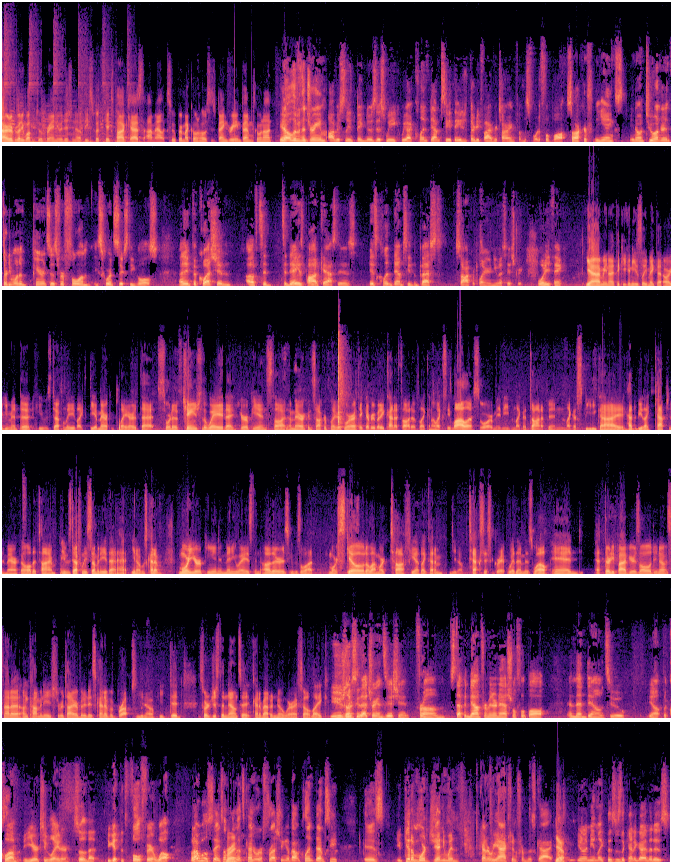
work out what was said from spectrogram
All right, everybody, welcome to a brand new edition of the Swift Kicks podcast. I'm Alex Hooper. My co-host is Ben Green. Ben, what's going on? You know, living the dream. Obviously, big news this week. We got Clint Dempsey at the age of 35 retiring from the sport of football, soccer for the Yanks. You know, in 231 appearances for Fulham, he scored 60 goals. I think the question of to, today's podcast is Is Clint Dempsey the best soccer player in U.S. history? What do you think? Yeah, I mean, I think you can easily make that argument that he was definitely like the American player that sort of changed the way that Europeans thought American soccer players were. I think everybody kind of thought of like an Alexi Lalas or maybe even like a Donovan, like a speedy guy, had to be like Captain America all the time. He was definitely somebody that you know was kind of more European in many ways than others. He was a lot more skilled, a lot more tough. He had like that, um, you know, Texas grit with him as well. And at 35 years old, you know, it's not an uncommon age to retire, but it is kind of abrupt. You know, he did sort of just announce it kind of out of nowhere. I felt like You usually see that transition from stepping down from international football and then down to, you know, the club a year or two later, so that you get the full farewell. But I will say something Right. that's kind of refreshing about Clint Dempsey is you get a more genuine kind of reaction from this guy. Yeah. Like, you know what I mean? Like this is the kind of guy that is,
